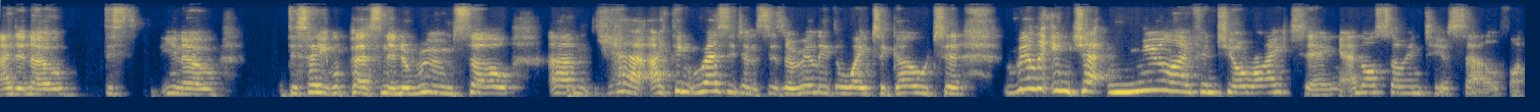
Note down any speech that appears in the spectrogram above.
i don't know this you know disabled person in a room. So um, yeah, I think residencies are really the way to go to really inject new life into your writing and also into yourself on,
